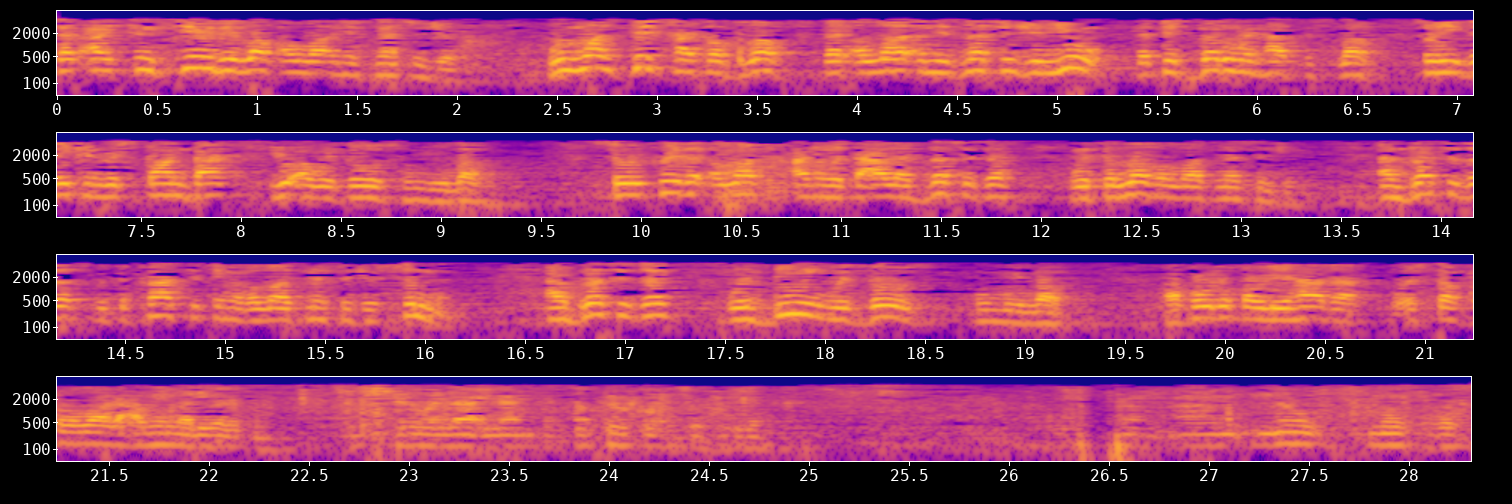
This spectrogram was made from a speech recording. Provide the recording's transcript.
that I sincerely love Allah and His Messenger. We want this type of love that Allah and His Messenger knew that this Bedouin had this love. So he, they can respond back, you are with those whom you love. So we pray that Allah subhanahu wa ta'ala blesses us with the love of Allah's Messenger and blesses us with the practicing of Allah's Messenger's sunnah and blesses us with being with those whom we love. أقول قولي هذا وأستغفر الله العظيم لي ولكم. أشهد أن لا إله إلا أستغفرك وأتوب إليك. Um, you know, most of us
